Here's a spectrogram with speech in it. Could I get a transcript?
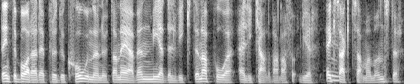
det är inte bara reproduktionen utan även medelvikterna på älgkalvarna följer exakt mm. samma mönster.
